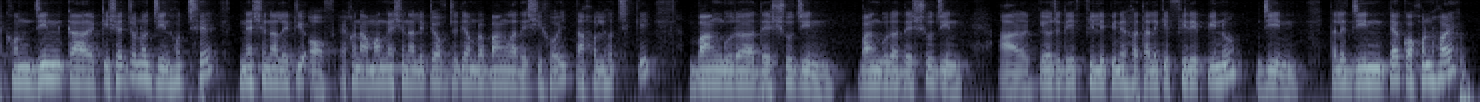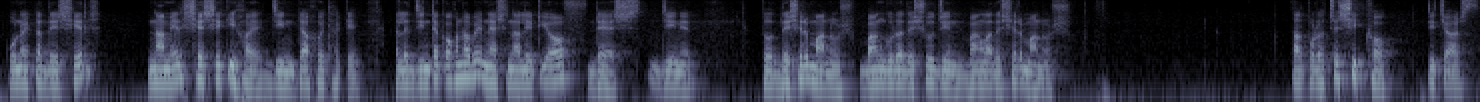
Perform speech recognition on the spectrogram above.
এখন জিন কিসের জন্য জিন হচ্ছে ন্যাশনালিটি অফ এখন আমার ন্যাশনালিটি অফ যদি আমরা বাংলাদেশি হই, তাহলে হচ্ছে কি? বাঙ্গুরা দেশু জিন বাঙ্গুরা দেশু জিন। আর কেউ যদি ফিলিপিনের হয়, তাহলে কি ফিলিপিনো জিন? তাহলে জিনটা কখন হয়? কোনো একটা দেশের নামের শেষে কি হয়? জিনটা হয়ে থাকে। তাহলে জিনটা কখন হবে? ন্যাশনালিটি অফ ড্যাশ জিনের। তো দেশের মানুষ বাঙ্গুরা দেশু জিন, বাংলাদেশের মানুষ। তারপর হচ্ছে শিক্ষক টিচার্স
